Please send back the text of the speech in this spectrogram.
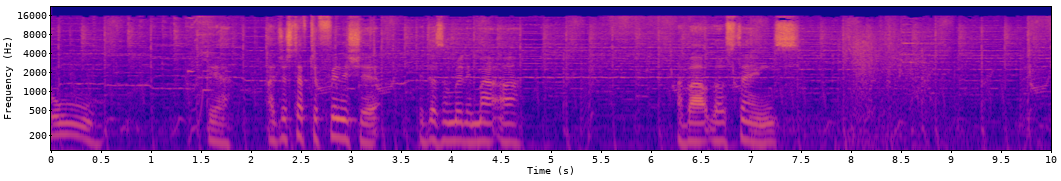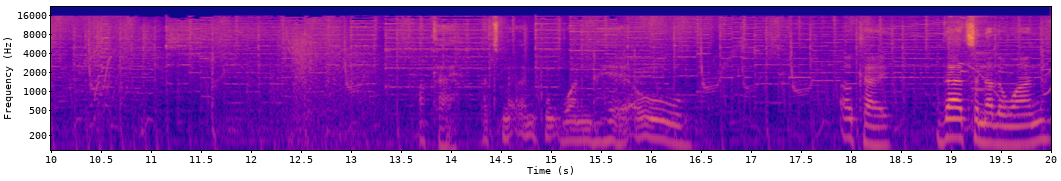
Ooh. Yeah, I just have to finish it. It doesn't really matter about those things. Okay, let's let me put one here. Oh, okay, that's another one.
